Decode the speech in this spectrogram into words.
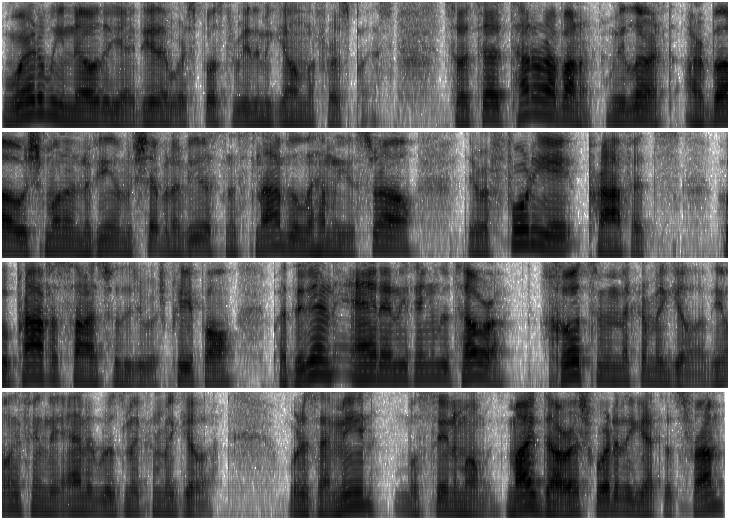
where do we know the idea that we're supposed to read the Megillah in the first place? So it says, Tana Rabbanan, we learned, Arba, Ushmona, Nevi'im, Sheba, Nevi'os, Nesnavdu, Lehem, Yisrael. There were 48 prophets who prophesied for the Jewish people, but they didn't add anything in the Torah. Chutz Mikra Megillah. The only thing they added was Mikra Megillah. What does that mean? We'll see in a moment. My Darish, where do they get this from?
